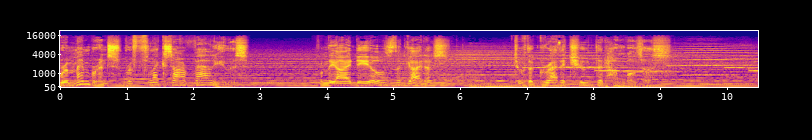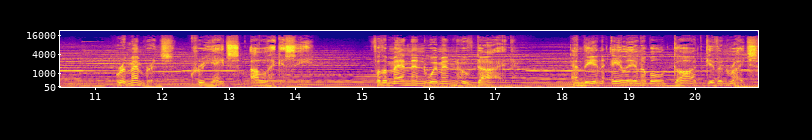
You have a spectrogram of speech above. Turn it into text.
Remembrance reflects our values, from the ideals that guide us to the gratitude that humbles us. Remembrance creates a legacy for the men and women who've died and the inalienable God-given rights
